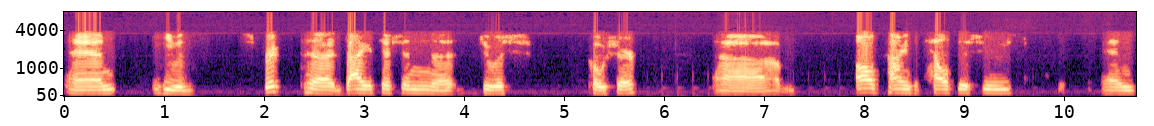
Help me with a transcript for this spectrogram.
And he was strict uh, dietitian, uh, Jewish kosher, um, all kinds of health issues, and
